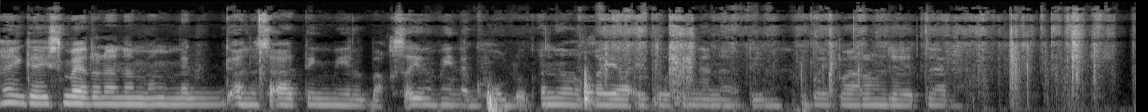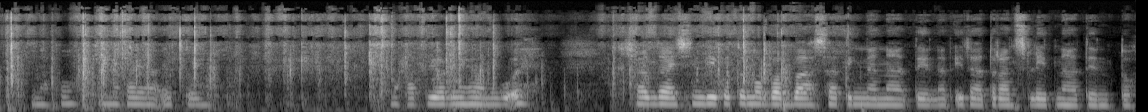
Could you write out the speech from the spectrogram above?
Hi guys, meron na namang nag ano sa ating mailbox. Ayun, may naghulog. Ano kaya ito? Tingnan natin. Iba'y parang letter. Nako, ano kaya ito? Naka-pure ni Hongo eh. Siya guys, hindi ko to mababasa. Tingnan natin at ita-translate natin to.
